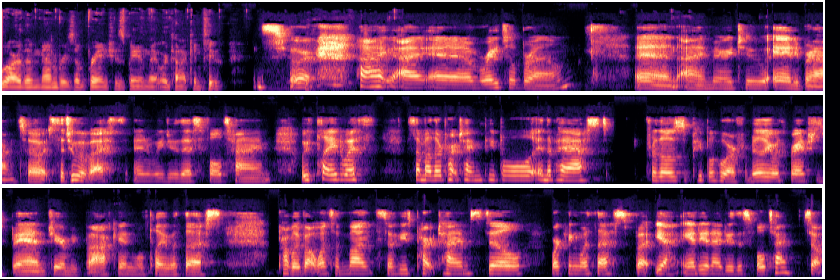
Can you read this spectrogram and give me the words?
are the members of Branches Band that we're talking to? Sure. Hi, I am Rachel Brown and I'm married to Andy Brown. So it's the two of us, and we do this full time. We've played with some other part time people in the past. For those people who are familiar with Branches Band, Jeremy Bakken will play with us probably about once a month. So he's part time still working with us. But yeah, Andy and I do this full time. So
